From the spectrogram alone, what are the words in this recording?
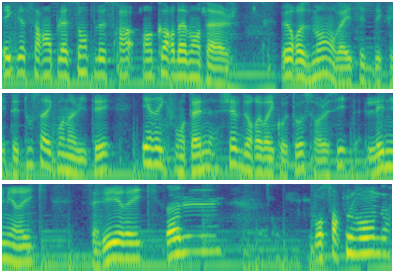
et que sa remplaçante le sera encore davantage. Heureusement, on va essayer de décrypter tout ça avec mon invité, Eric Fontaine, chef de rubrique auto sur le site Les Numériques. Salut Eric Salut Bonsoir tout le monde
